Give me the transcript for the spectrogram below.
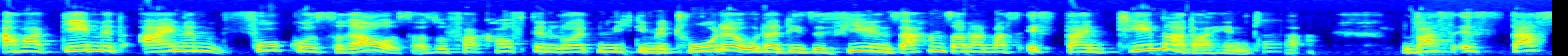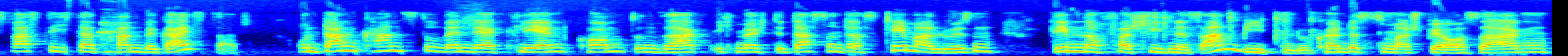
aber geh mit einem Fokus raus. Also verkauf den Leuten nicht die Methode oder diese vielen Sachen, sondern was ist dein Thema dahinter? Was ist das, was dich daran begeistert? Und dann kannst du, wenn der Klient kommt und sagt, ich möchte das und das Thema lösen, dem noch Verschiedenes anbieten. Du könntest zum Beispiel auch sagen,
